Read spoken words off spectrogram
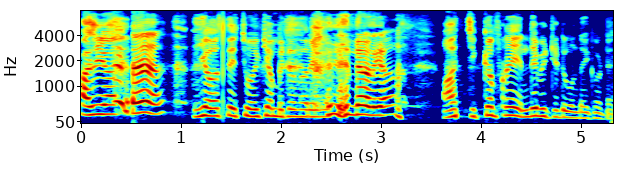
അളിയ ഈ അവസ്ഥ ചോദിക്കാൻ പറ്റുമെന്ന് അറിയില്ല. എന്താ ആ ചിക്കൻ ഫ്രൈ എന്റെ വീട്ടിട്ട് കൊണ്ടായിക്കോട്ടെ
